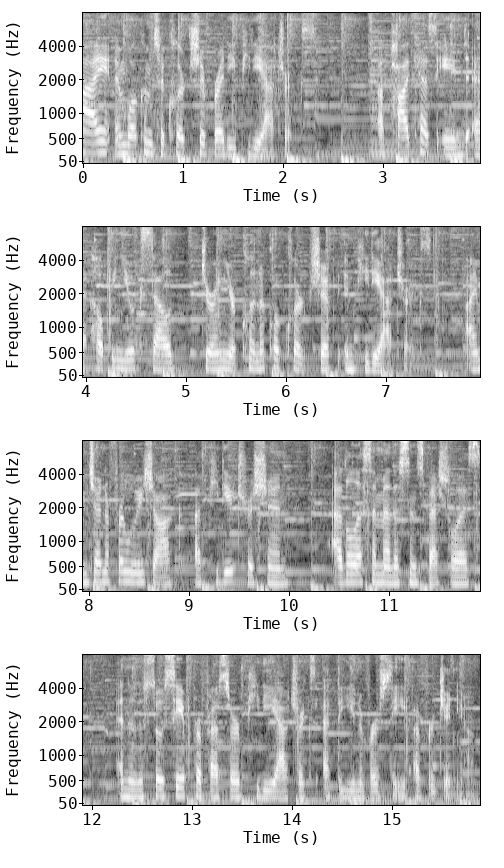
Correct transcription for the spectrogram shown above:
Hi, and welcome to Clerkship Ready Pediatrics, a podcast aimed at helping you excel during your clinical clerkship in pediatrics. I'm Jennifer Louis Jacques, a pediatrician, adolescent medicine specialist, and an associate professor of pediatrics at the University of Virginia.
